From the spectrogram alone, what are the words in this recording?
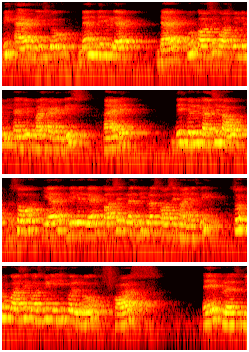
we add these two, then we will get that two cos A cos B will be added by adding this and this will be cancelled out So here we will get cos a plus b plus cos a minus b. So 2 cos a cos b is equal to cos a plus b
